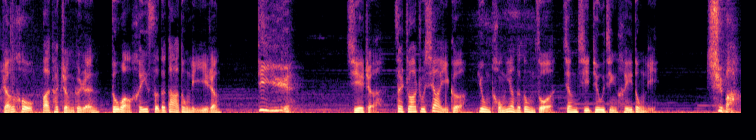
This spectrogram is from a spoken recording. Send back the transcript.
然后把他整个人都往黑色的大洞里一扔。地狱。接着再抓住下一个，用同样的动作将其丢进黑洞里。去吧！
